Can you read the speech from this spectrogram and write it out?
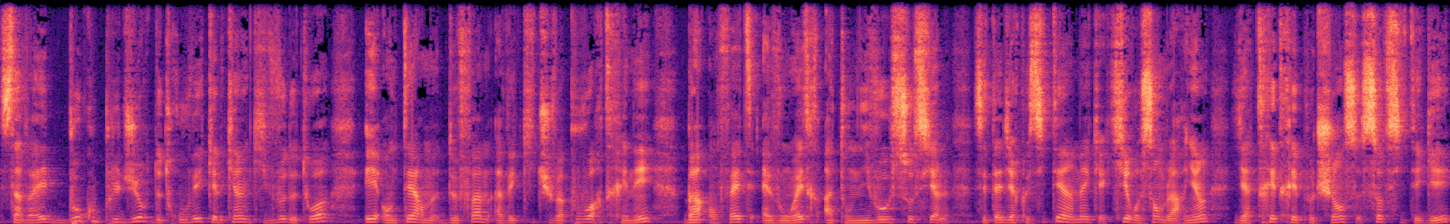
ça va être beaucoup plus dur de trouver quelqu'un qui veut de toi. Et en termes de femmes avec qui tu vas pouvoir traîner, bah en fait, elles vont être à ton niveau social. C'est-à-dire que si t'es un mec qui ressemble à rien, il y a très très peu de chances, sauf si t'es gay,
